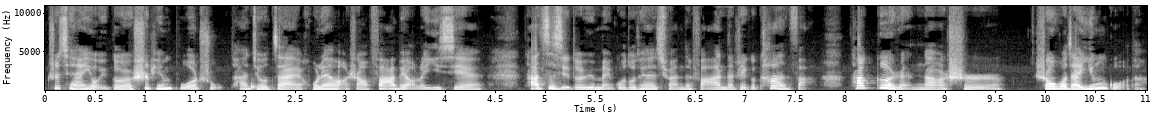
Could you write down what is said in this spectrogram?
之前有一个视频博主，他就在互联网上发表了一些他自己对于美国堕胎权的法案的这个看法。他个人呢是生活在英国的。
